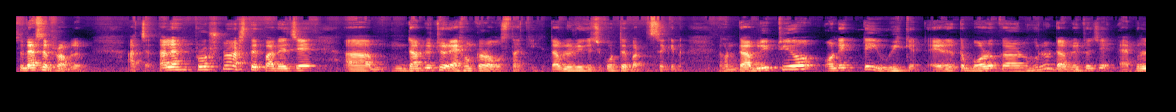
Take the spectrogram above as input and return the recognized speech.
সো দ্যাটস এ প্রবলেম আচ্ছা তাহলে এখন প্রশ্ন আসতে পারে যে ডাব্লিউটিওর এখনকার অবস্থা কি? ডাব্লিউটিও কিছু করতে পারতেছে কিনা? এখন ডাব্লিউটিও অনেকটাই উইকেট এর একটা বড় কারণ হলো ডাব্লিউটিও যে অ্যাপেল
